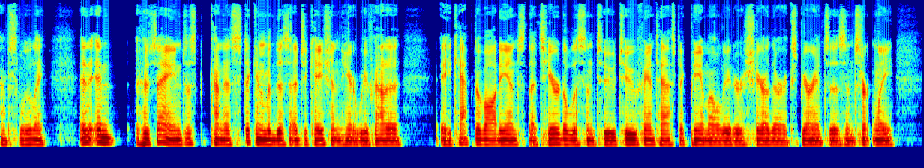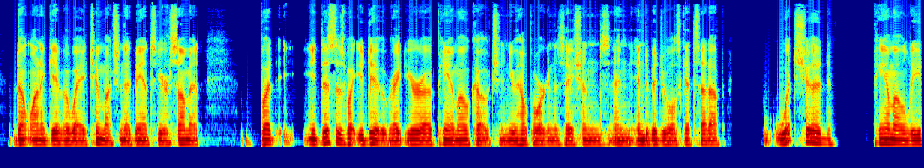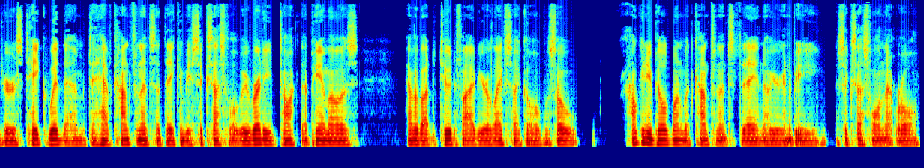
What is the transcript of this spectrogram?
Absolutely, and and Hussain, just kind of sticking with this education here, we've got a a captive audience that's here to listen to two fantastic PMO leaders share their experiences, and certainly don't want to give away too much in advance of your summit but this is what you do, right? You're a PMO coach and you help organizations and individuals get set up. What should PMO leaders take with them to have confidence that they can be successful? We've already talked that PMOs have about a two to five year life cycle. So, how can you build one with confidence today and know you're going to be successful in that role?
